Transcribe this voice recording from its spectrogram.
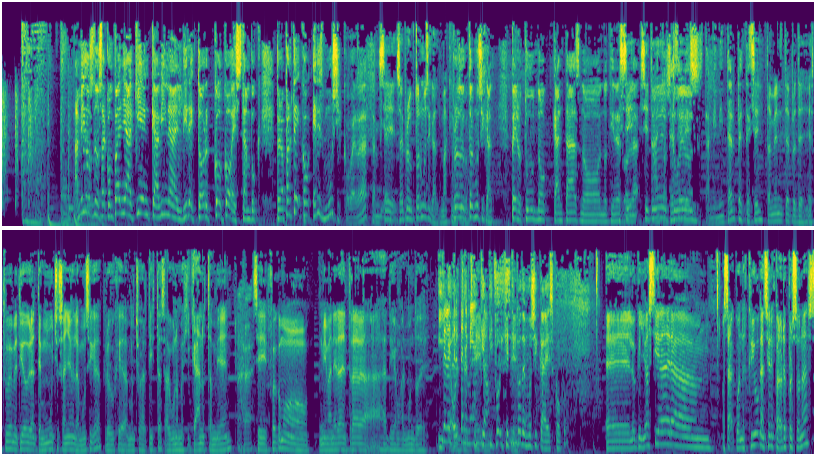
Amigos, nos acompaña aquí en cabina el director Coco Stambuk. Pero aparte, eres músico, ¿verdad? También. Sí, soy productor musical, más que Productor músico. musical. Pero tú no cantas, no, no tienes Sí, rola. sí, tuve- Ah, entonces tuve- eres también intérprete. Sí, también intérprete. Estuve metido durante muchos años en la música, produje a muchos artistas, algunos mexicanos también. Ajá. Sí, fue como mi manera de entrar, a, digamos, al mundo de... Y, Del entretenimiento. ¿y ¿Qué, tipo, y qué Sí. tipo de música es, Coco? Eh, lo que yo hacía era... mm, O sea, cuando escribo canciones para otras personas,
